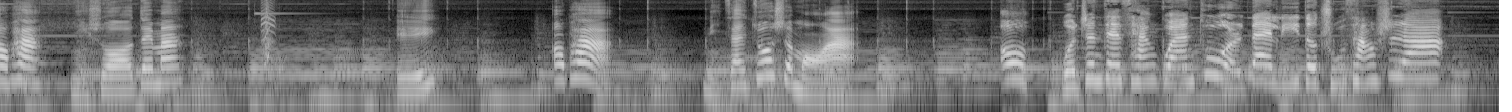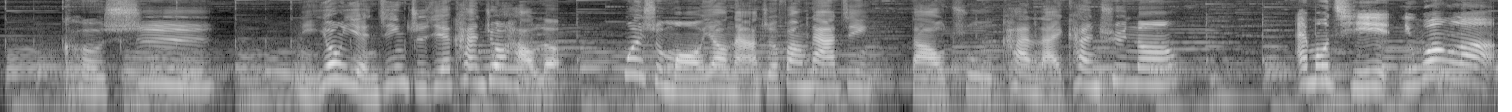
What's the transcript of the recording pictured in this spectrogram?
奥帕，你说对吗？诶，奥帕，你在做什么啊？哦，我正在参观兔耳袋狸的储藏室啊。可是，你用眼睛直接看就好了，为什么要拿着放大镜到处看来看去呢？艾梦琪，你忘了，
